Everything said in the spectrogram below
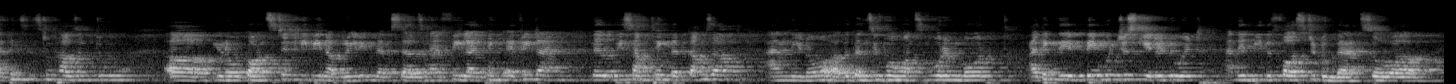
I think since 2002, uh, you know, constantly been upgrading themselves, and I feel, I think every time there will be something that comes up, and you know, uh, the consumer wants more and more, I think they, they would just cater to it, and they'd be the first to do that. So, uh,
